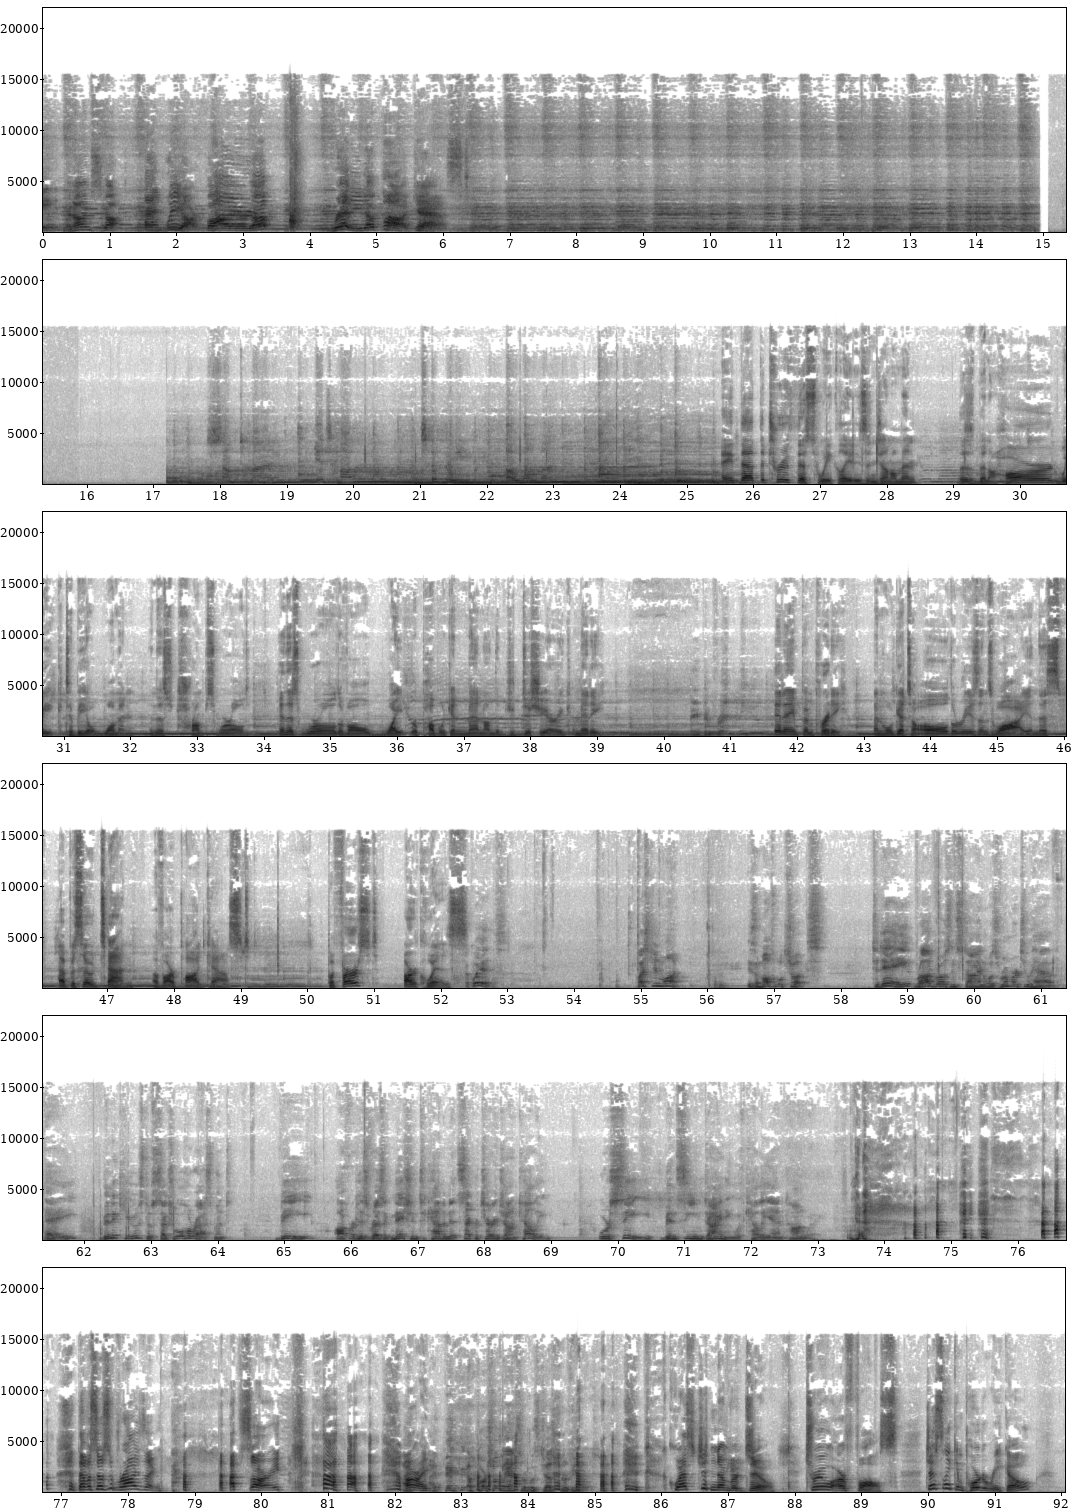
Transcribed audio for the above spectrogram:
Dean. And I'm Scott. And we are fired up, ready to podcast. Sometimes it's hard to be a woman. Ain't that the truth this week, ladies and gentlemen? This has been a hard week to be a woman in this Trump's world, in this world of all white Republican men on the Judiciary Committee. Ain't been pretty. It ain't been pretty. And we'll get to all the reasons why in this episode 10 of our podcast. But first, our quiz. A quiz. Question one is a multiple choice. Today, Rod Rosenstein was rumored to have A. been accused of sexual harassment, B. offered his resignation to Cabinet Secretary John Kelly, or C. been seen dining with Kellyanne Conway. That was so surprising. I'm sorry. all right. I think a partial answer was just revealed. Question number two True or false? Just like in Puerto Rico,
